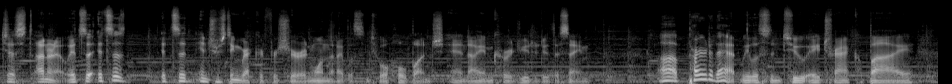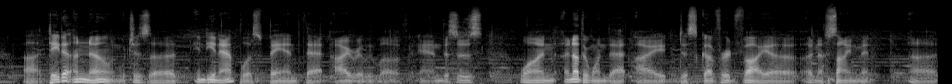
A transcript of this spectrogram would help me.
just I don't know. It's a it's a it's an interesting record for sure, and one that I listened to a whole bunch, and I encourage you to do the same. Uh, prior to that, we listened to a track by uh, Data Unknown, which is a Indianapolis band that I really love, and this is one another one that I discovered via an assignment uh,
